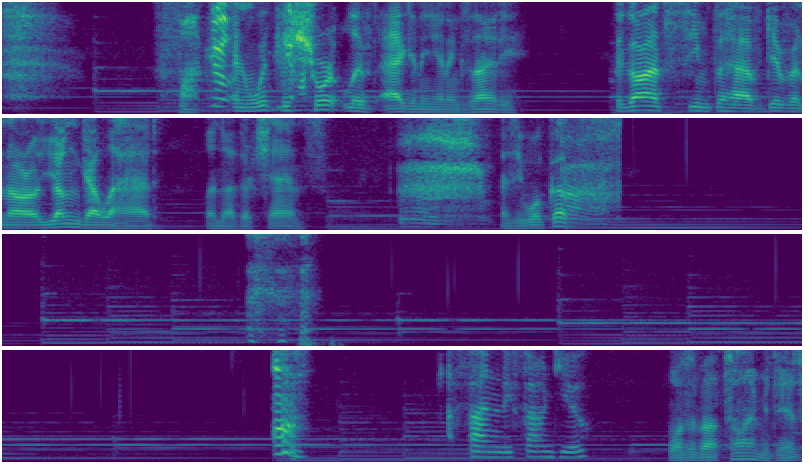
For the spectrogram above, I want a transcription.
fuck. And with the short-lived agony and anxiety, the gods seemed to have given our young Galahad another chance. As he woke up, finally found you. Was about time you did.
